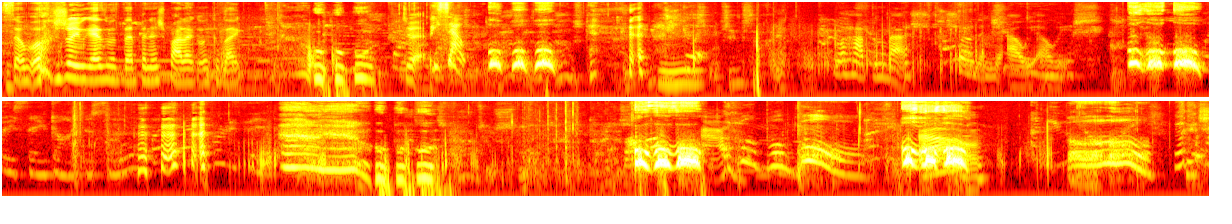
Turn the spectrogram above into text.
so we'll show you guys what the finished product looks like. Do it. Peace out. Ooh, ooh, ooh. What happened, Bash? Show them the owie owie. Ooh, ooh, ooh. Ooh, ooh, ooh. Ooh, ooh, ooh. Say cheese.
